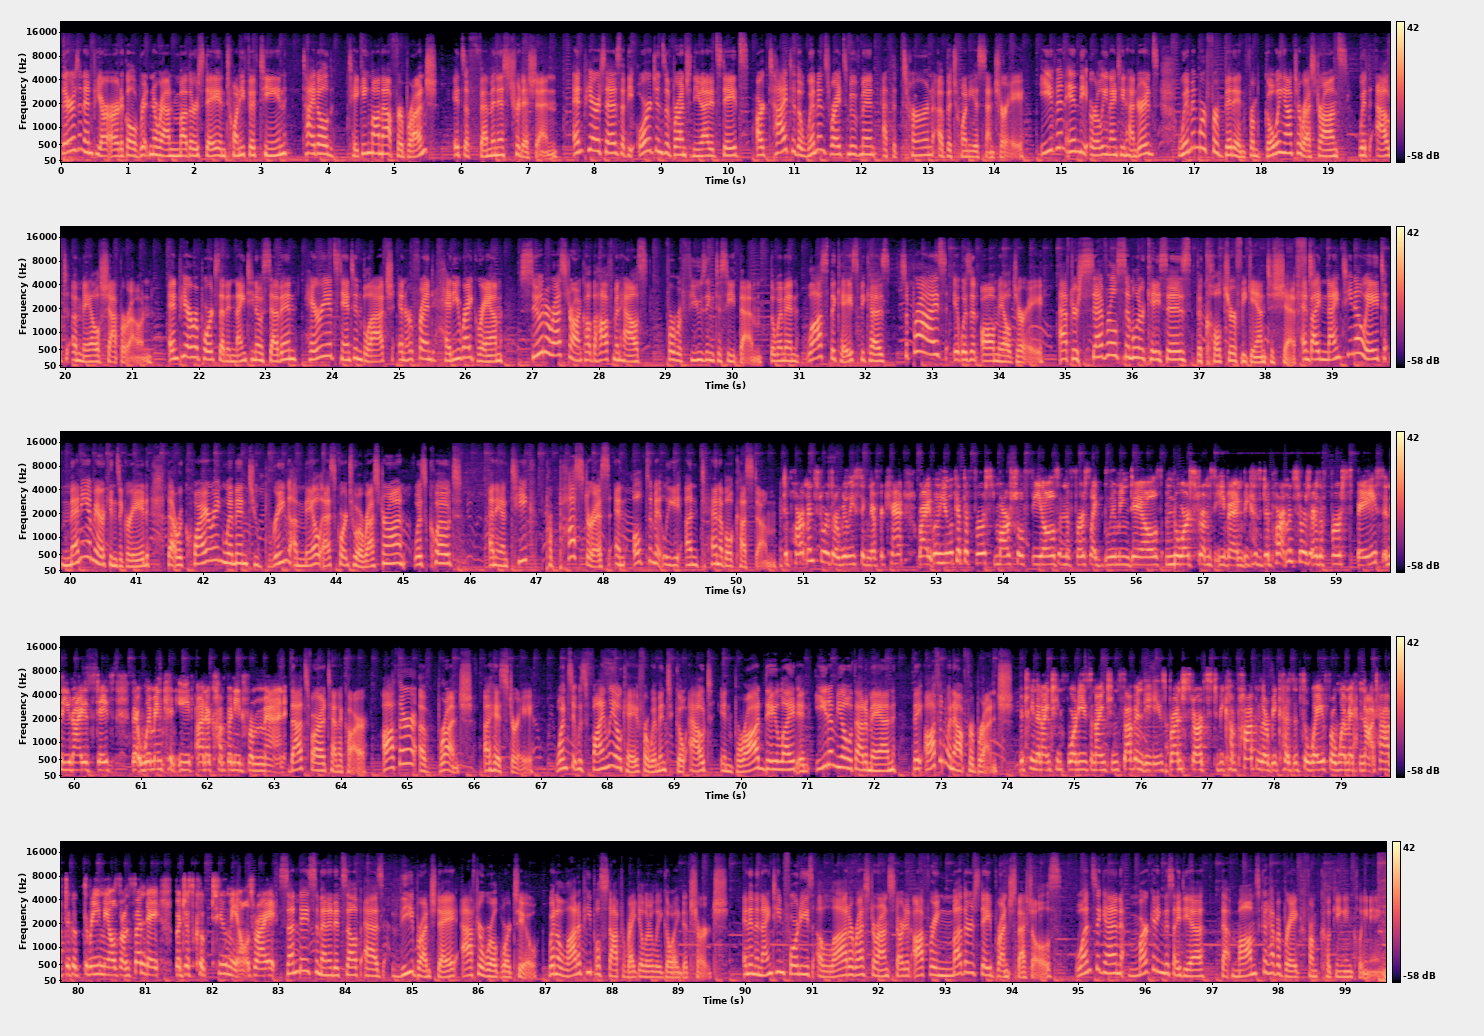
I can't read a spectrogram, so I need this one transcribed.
There is an NPR article written around Mother's Day in 2015 titled Taking Mom Out for Brunch. It's a feminist tradition. NPR says that the origins of brunch in the United States are tied to the women's rights movement at the turn of the 20th century. Even in the early 1900s, women were forbidden from going out to restaurants without a male chaperone. NPR reports that in 1907, Harriet Stanton Blatch and her friend Hetty Wright Graham sued a restaurant called the Hoffman House for refusing to seat them. The women lost the case because, surprise, it was an all male jury. After several similar cases, the culture began to shift. And by 1908, many Americans agreed that requiring women to bring a male escort to a restaurant was, quote, an antique, preposterous, and ultimately untenable custom. Department stores are really significant, right? When you look at the first Marshall Fields and the first like Bloomingdale's, Nordstrom's, even, because department stores are the first space in the United States that women can eat unaccompanied from men. That's Farha Ternikar, author of Brunch, A History. Once it was finally okay for women to go out in broad daylight and eat a meal without a man, they often went out for brunch. Between the 1940s and 1970s, brunch starts to become popular because it's a way for women not to have to cook three meals on Sunday, but just cook two meals, right? Sunday cemented itself as the brunch day after World War II, when a lot of people stopped regularly going to church. And in the 1940s, a lot of restaurants started offering Mother's Day brunch specials. Once again, marketing this idea that moms could have a break from cooking and cleaning.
